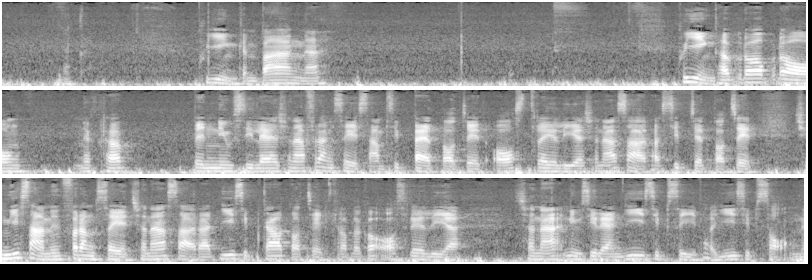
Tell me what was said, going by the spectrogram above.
21 นะครับ ผู้หญิงกันบ้างนะ ผู้หญิงครับรอบรองนะครับ เป็นนิวซีแลนด์ชนะฝรั่งเศส 38 ต่อ 7 ออสเตรเลีย ชนะสหรัฐ 17 ต่อ 7 ชิงที่ 3 เป็นฝรั่งเศส ชนะสหรัฐ 29 ต่อ 7 ครับ แล้วก็ออสเตรเลีย ชนะนิวซีแลนด์ 24 ต่อ 22 ใน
